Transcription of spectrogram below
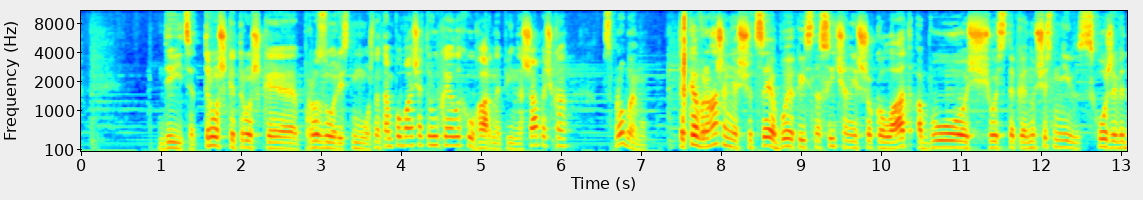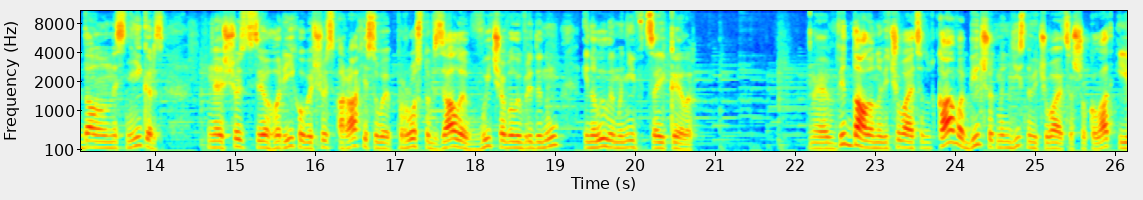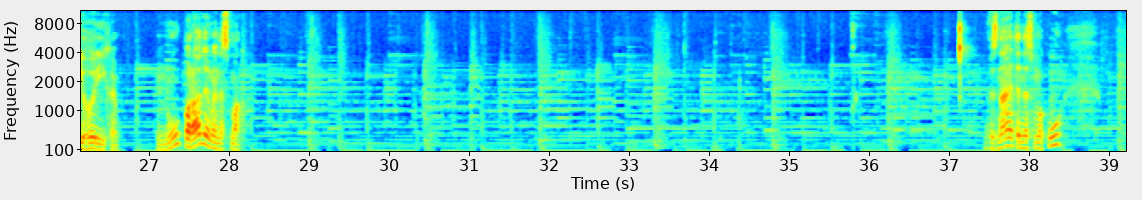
Дивіться, трошки-трошки прозорість можна там побачити у келиху, гарна пінна шапочка. Спробуємо. Таке враження, що це або якийсь насичений шоколад, або щось таке, ну щось мені схоже віддалено на снікерс, щось горіхове, щось арахісове. Просто взяли, вичавили в рідину і налили мені в цей келих. Е, Віддалено відчувається тут кава, більше от мені дійсно відчувається шоколад і горіхи. Ну, порадує мене смак. Ви знаєте, на смаку,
